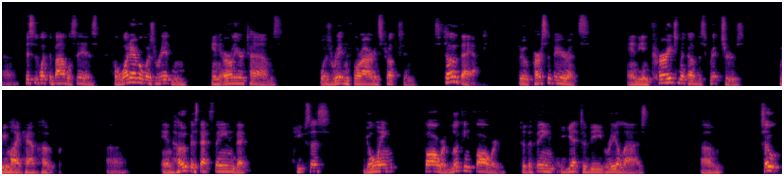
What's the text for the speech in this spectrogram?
Uh, this is what the Bible says. For whatever was written in earlier times was written for our instruction so that through perseverance and the encouragement of the scriptures, we might have hope. Uh, and hope is that thing that keeps us going forward, looking forward to the thing yet to be realized. Um, so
